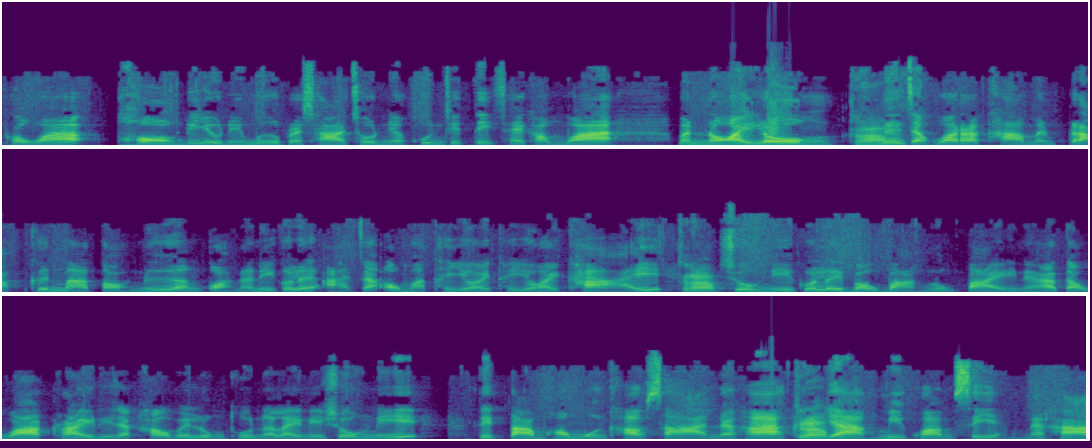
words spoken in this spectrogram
เพราะว่าทองที่อยู่ในมือประชาชนเนี่ยคุณจิติใช้คำว่ามันน้อยลงครับเนื่องจากว่าราคามันปรับขึ้นมาต่อเนื่อง ก่อนหน้านี้ก็เลยอาจจะเอามาทยอยทยอยขายครับช่วงนี้ก็เลยเบาบางลงไปนะคะแต่ว่าใครที่จะเข้าไปลงทุนอะไรในช่วงนี้ ติดตามข้อมูลข่าวสารนะคะ ทุครักบอย่างมีความเสี่ยงนะคะ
